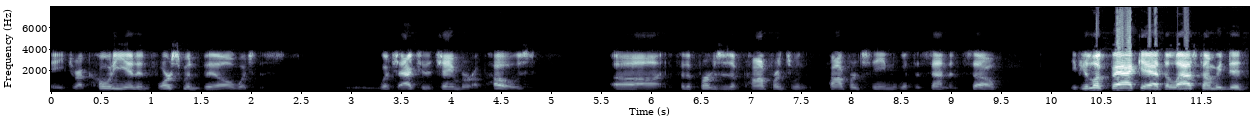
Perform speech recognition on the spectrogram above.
a draconian enforcement bill, which, this, which actually the chamber opposed uh, for the purposes of conference with, conferencing with the Senate. So if you look back at the last time we did,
